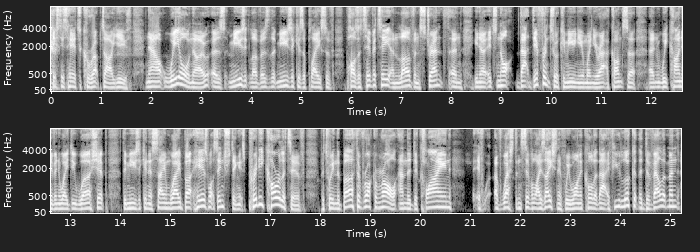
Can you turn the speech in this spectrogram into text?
This is here to corrupt our youth. Now, we all know as music lovers that music is a place of positivity and love and strength. And, you know, it's not that different to a communion when you're at a concert. And we kind of, in a way, do worship the music in the same way. But here's what's interesting it's pretty correlative between the birth of rock and roll and the decline if of Western civilization, if we want to call it that. If you look at the development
